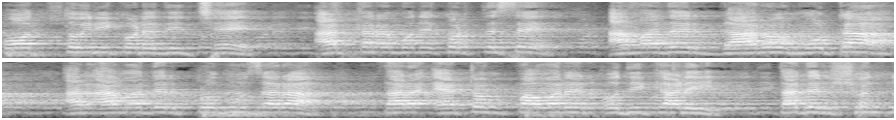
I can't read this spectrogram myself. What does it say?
পথ তৈরি করে দিচ্ছে। আর তারা মনে করতেছে, আমাদের গাঢ় মোটা আর আমাদের প্রভু যারা তারা অ্যাটম পাওয়ারের অধিকারী, তাদের সৈন্য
